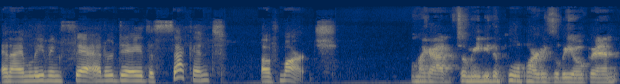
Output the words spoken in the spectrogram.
And I'm leaving Saturday, the 2nd of March. Oh my God. So maybe the pool parties will be open.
